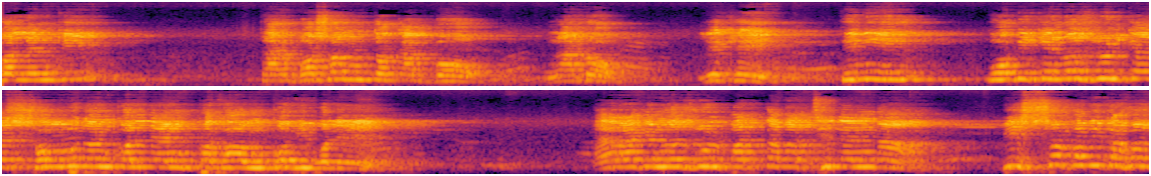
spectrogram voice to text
করলেন কি? তার বসন্ত কাব্য নাটক লেখে তিনি কবিকে নজরুলকে সম্বোধন করলেন প্রথম কবি বলে। আগে নজরুল পাত্তা পাচ্ছিলেন না, বিশ্বকবি তখন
